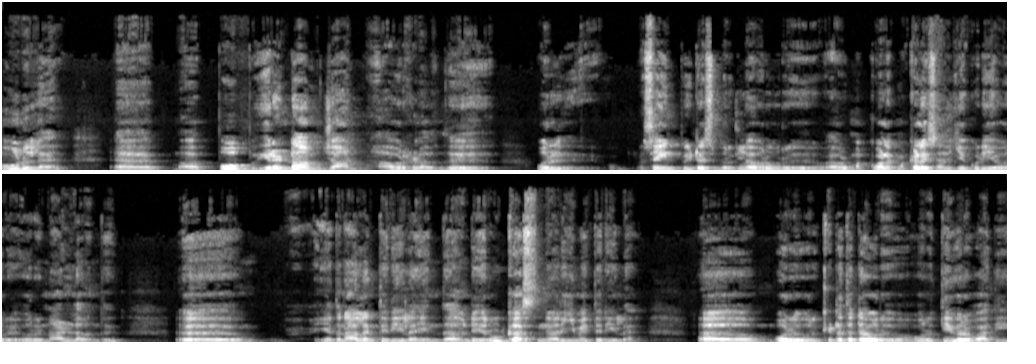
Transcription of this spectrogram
மூணில் போப் இரண்டாம் ஜான் அவர்களை வந்து ஒரு செயின்ட் பீட்டர்ஸ்பர்கில் அவர் ஒரு அவர் மக் மக்களை சந்திக்கக்கூடிய ஒரு ஒரு நாளில் வந்து எதனாலன்னு தெரியல எந்த அதனுடைய ரூட் காஸ்ட் வரைக்குமே தெரியல. ஒரு ஒரு கிட்டத்தட்ட ஒரு ஒரு தீவிரவாதி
